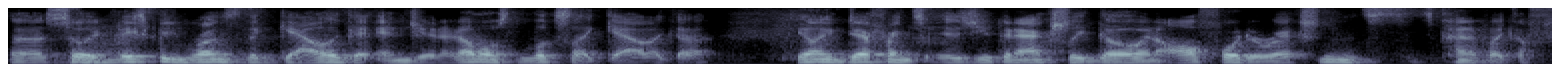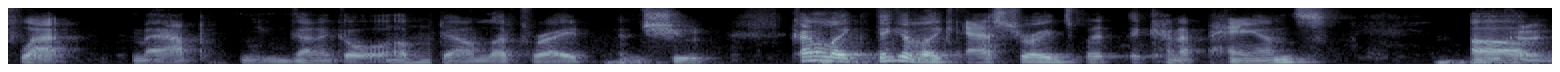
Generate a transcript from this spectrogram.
uh, so it Mhm. basically runs the Galaga engine. It almost looks like Galaga. The only difference is you can actually go in all four directions. It's, it's kind of like a flat map. You can kind of go Mm-hmm. up, down, left, right, and shoot. Kind of like think of like asteroids, but it kind of pans. Um, Okay.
